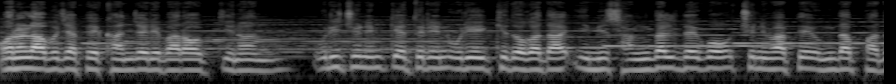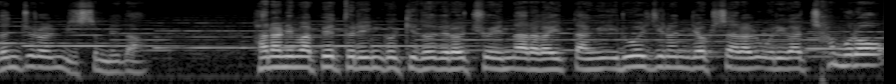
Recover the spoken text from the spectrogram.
오늘 아버지 앞에 간절히 바라옵기는 우리 주님께 드린 우리의 기도가 다 이미 상달되고 주님 앞에 응답받은 줄을 믿습니다. 하나님 앞에 드린 그 기도대로 주의 나라가 이 땅에 이루어지는 역사를 우리가 참으로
